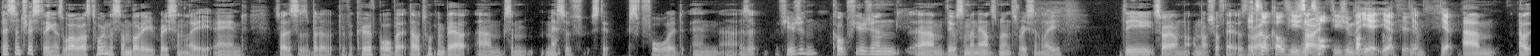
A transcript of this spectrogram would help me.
that's interesting as well. I was talking to somebody recently, and so this is a bit of, bit of a curveball, but they were talking about um, some massive steps forward in uh, is it fusion, cold fusion? Um, there were some announcements recently. Do you? Sorry, I'm not. I'm not sure if that was the it's right. not cold fusion, it's hot fusion. But Hot- yeah, yeah, fusion. yeah, yeah. Um, was-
